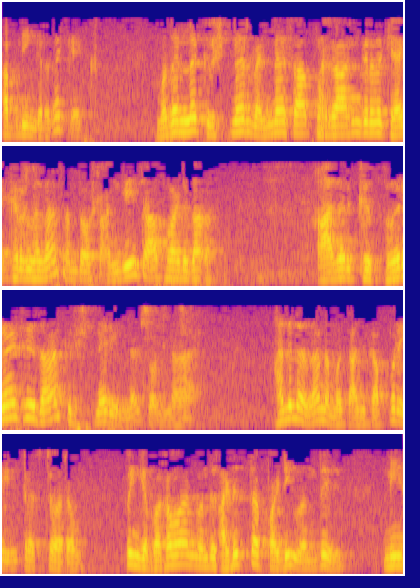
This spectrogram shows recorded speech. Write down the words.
அப்படிங்கறத கேட்க. முதல்ல கிருஷ்ணர் வெண்ண சாப்பிட்றாருங்கிறத கேட்கறதுலதான் சந்தோஷம். அங்கேயும் சாப்பாடு தான் அதற்கு பிறகுதான் கிருஷ்ணர் என்ன சொன்னார்? அதுலதான் நமக்கு அதுக்கப்புறம் இன்ட்ரெஸ்ட் வரும். இப்ப இங்க பகவான் வந்து அடுத்த படி வந்து நீ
